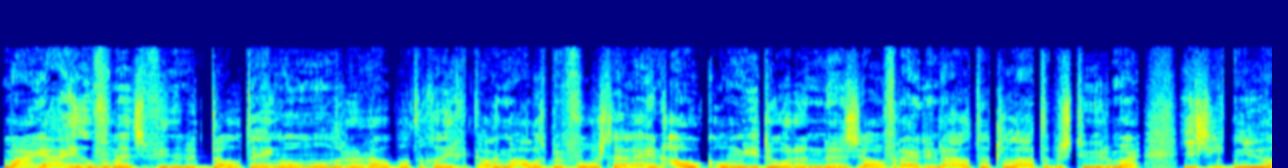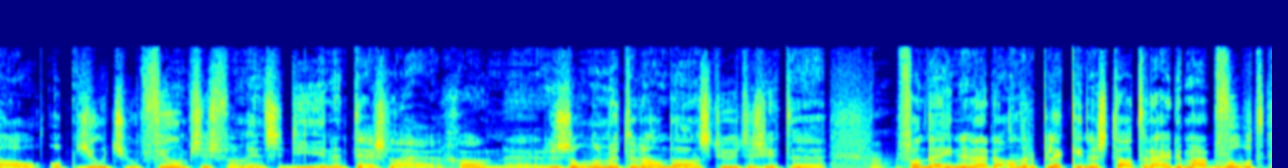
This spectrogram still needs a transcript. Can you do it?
Maar ja, heel veel mensen vinden het doodeng om onder een robot te gaan liggen. Kan ik me alles bij voorstellen. En ook om je door een zelfrijdende auto te laten besturen. Maar je ziet nu al op YouTube filmpjes van mensen die in een Tesla gewoon eh, zonder met hun handen aan het stuur te zitten, van de ene naar de andere plek in een stad rijden. Maar bijvoorbeeld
